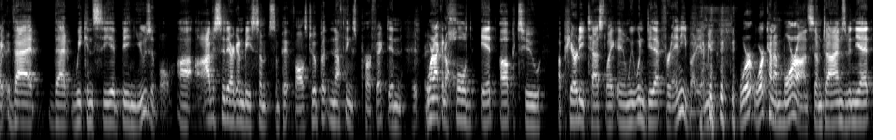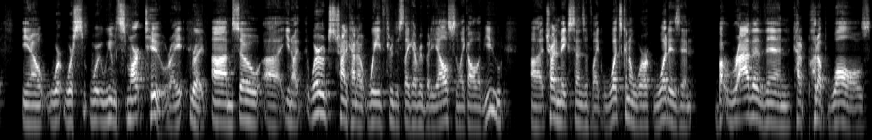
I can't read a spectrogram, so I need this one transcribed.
right, that that we can see it being usable. Uh, obviously, there are going to be some some pitfalls to it, but nothing's perfect, and we're not going to hold it up to a purity test. Like, and we wouldn't do that for anybody. I mean, we're we're kind of morons sometimes, and yet you know we're we're we're, smart too, right? Right. Um, so uh, you know we're just trying to kind of wade through this like everybody else and like all of you, uh, trying to make sense of like what's going to work, what isn't, but rather than kind of put up walls.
